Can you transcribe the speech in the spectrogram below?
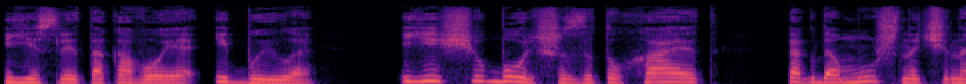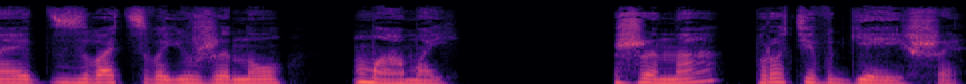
если таковое и было, еще больше затухает, когда муж начинает звать свою жену мамой. Жена против гейши.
